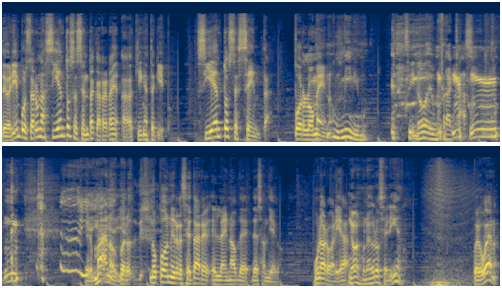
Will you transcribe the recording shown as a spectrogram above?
Debería impulsar unas 160 carreras aquí en este equipo. 160, por lo menos. Mínimo. Si no, es un fracaso. Hermano, pero no puedo ni recetar el line-up de, de San Diego. Una barbaridad. No, es una grosería. Pero bueno,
